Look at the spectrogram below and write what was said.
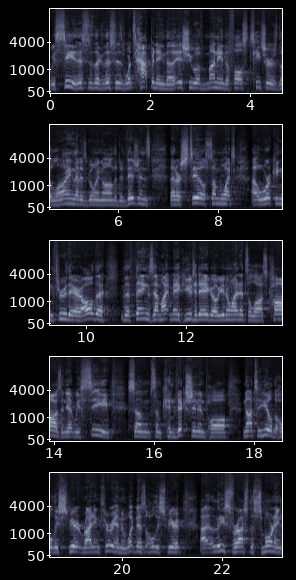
we see this is, the, this is what's happening the issue of money, the false teachers, the lying that is going on, the divisions that are still somewhat uh, working through there, all the, the things that might make you today go, you know what, it's a lost cause. And yet we see some, some conviction in Paul not to yield, the Holy Spirit riding through him. And what does the Holy Spirit, uh, at least for us this morning,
